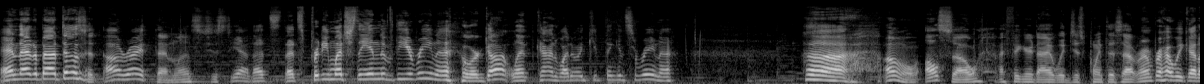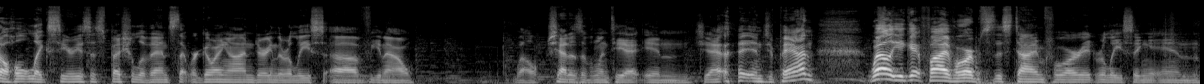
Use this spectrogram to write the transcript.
And that about does it. All right then, let's just yeah, that's that's pretty much the end of the arena or gauntlet. God, why do I keep thinking it's arena? Oh, also, I figured I would just point this out. Remember how we got a whole like series of special events that were going on during the release of, you know, well, Shadows of Valentia in in Japan? Well, you get five orbs this time for it releasing in,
